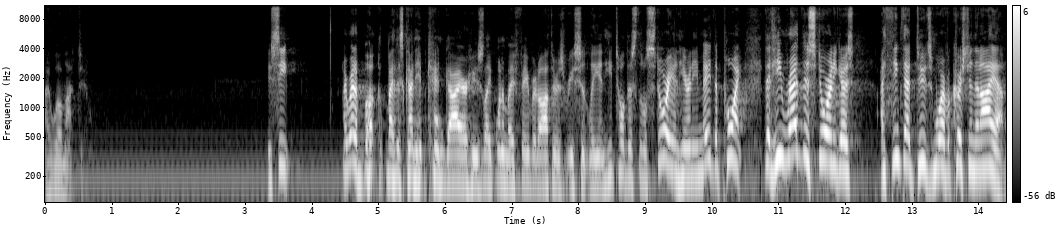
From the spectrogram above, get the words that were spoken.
I will not do. You see, I read a book by this guy named Ken Gire, who's like one of my favorite authors recently, and he told this little story in here, and he made the point that he read this story and he goes, I think that dude's more of a Christian than I am.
